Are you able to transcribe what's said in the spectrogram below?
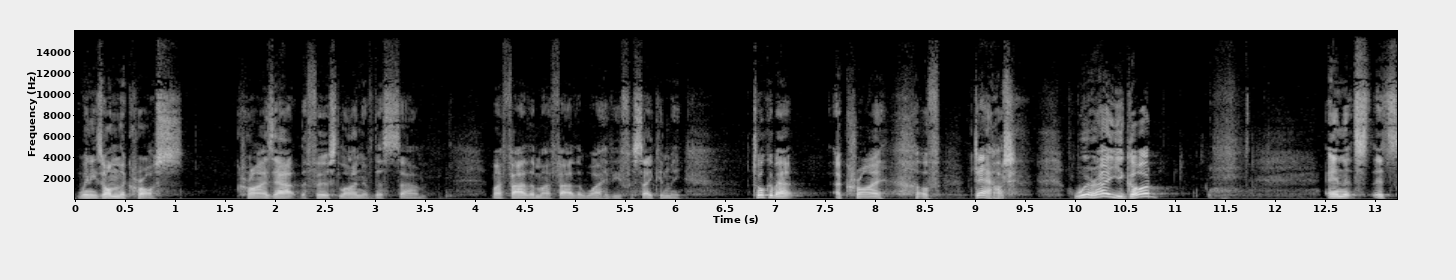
when he's on the cross, cries out the first line of this psalm My Father, my Father, why have you forsaken me? Talk about a cry of doubt. Where are you, God? and it's, it's,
